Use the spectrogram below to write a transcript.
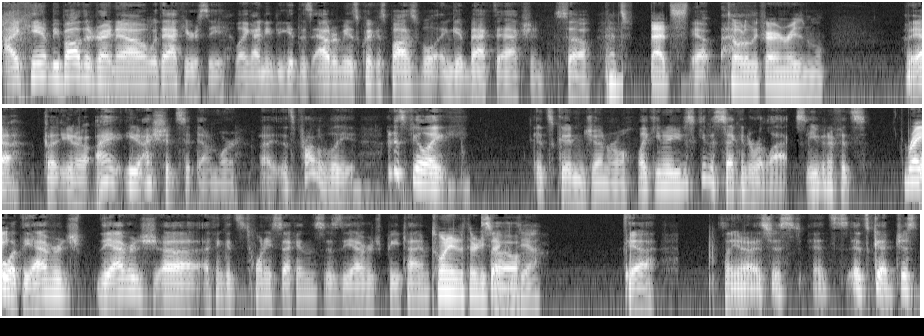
I can't be bothered right now with accuracy. Like I need to get this out of me as quick as possible and get back to action. So, That's that's yep. totally fair and reasonable. Yeah, but you know, I you know, I should sit down more. It's probably I just feel like it's good in general. Like you know, you just get a second to relax, even if it's Right. oh, what the average the average uh I think it's twenty seconds is the average pee time. 20 to 30 So- seconds, yeah. Yeah. So you know, it's just it's it's good. Just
